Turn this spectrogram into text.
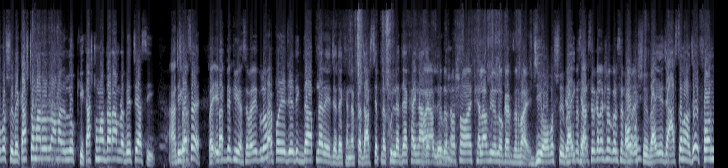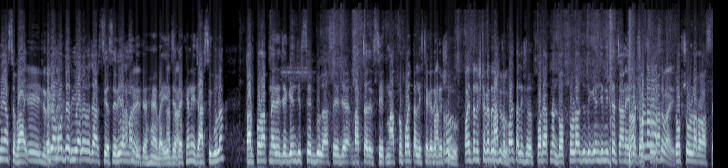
অবশ্যই ভাই কাস্টমার হলো আমাদের লক্ষ্মী। কাস্টমার দ্বারা আমরা বেঁচে আছি। ঠিক আচ্ছা। আছে? ভাই কি আছে ভাই এগুলো? তারপরে যে দিক দিয়ে আপনার এই যে দেখেন একটা জার্সি আপনার খুললে দেখাই না দেখালে আপনি তো। সবসময় লোক একজন ভাই। জি অবশ্যই ভাই জার্সির কালেকশন করছেন অবশ্যই ভাই এই যে আর্সেনাল যে ফর্মে আছে ভাই এটার মধ্যে রিয়ালেরও জার্সি আছে রিয়াল? মাদ্রিদের হ্যাঁ ভাই এই যে আচ্ছা। দেখেন এই জার্সি গুলা তারপর আপনার এই যে গেঞ্জির সেটগুলো আছে এই যে বাচ্চাদের সেট মাত্র পঁয়তাল্লিশ টাকা থেকে শুরু। পঁয়তাল্লিশ টাকা থেকে শুরু। পঁয়তাল্লিশ পরে আপনার ডপ শোল্ডার যদি গেঞ্জি নিতে চান এই যে? ডপ শোল্ডারও আছে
